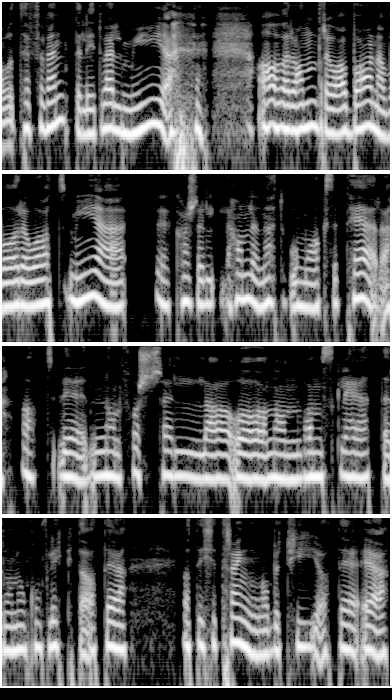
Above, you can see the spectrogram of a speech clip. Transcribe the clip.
av og til forventer litt vel mye av hverandre og av barna våre, og at mye eh, kanskje handler nettopp om å akseptere at noen forskjeller og noen vanskeligheter og noen konflikter, at det, at det ikke trenger å bety at det er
